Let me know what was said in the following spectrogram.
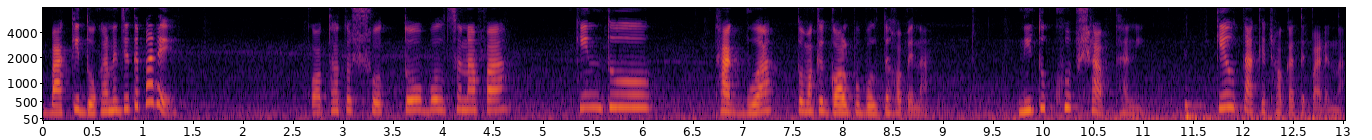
বাঘ কি দোকানে যেতে পারে? কথা তো সত্য বলছে নাফা, কিন্তু থাক বুয়া, তোমাকে গল্প বলতে হবে না। নিতু খুব সাবধানী, কেউ তাকে ঠকাতে পারে না।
